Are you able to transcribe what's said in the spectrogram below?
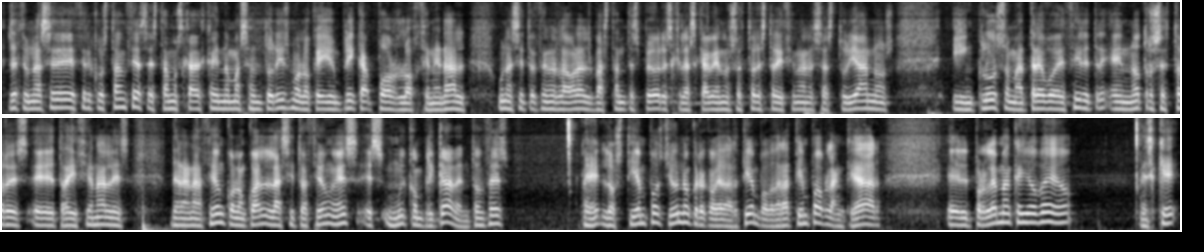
Es decir, una serie de circunstancias. Estamos cada vez cayendo más en el turismo, lo que ello implica, por lo general, unas situaciones laborales bastante peores que las que había en los sectores tradicionales asturianos, incluso me atrevo a decir en otros sectores eh, tradicionales de la nación, con lo cual la situación es, es muy complicada. Entonces, eh, los tiempos, yo no creo que vaya a dar tiempo, dará tiempo a blanquear. El problema que yo veo es que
